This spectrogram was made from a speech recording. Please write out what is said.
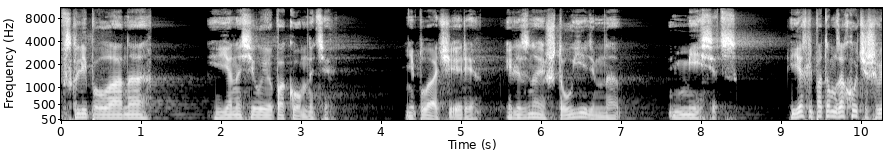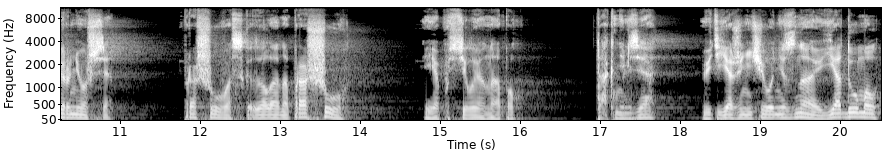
всхлипывала она. И я носил ее по комнате. Не плачь, Эри. Или знаешь, что уедем на месяц. Если потом захочешь, вернешься. «Прошу вас», — сказала она, — «прошу». И я пустил ее на пол. «Так нельзя. Ведь я же ничего не знаю. Я думал...»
